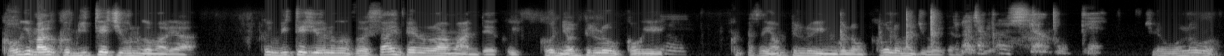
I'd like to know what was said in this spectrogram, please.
거기 말고 그 밑에 지우는 거 말이야. 그 밑에 지우는 건 그 사인펜으로 하면 안 돼. 그 그건 연필로 거기 응. 급해서 연필로 있는 걸로 그걸로만 지워야 된다. 나 잠깐 쉬어볼게. 지워보려고.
